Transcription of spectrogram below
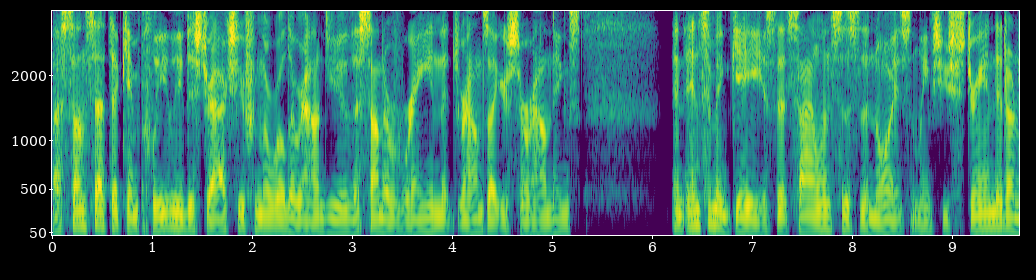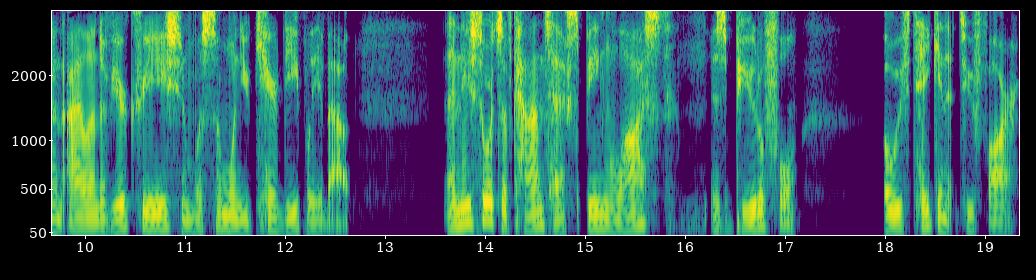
a sunset that completely distracts you from the world around you, the sound of rain that drowns out your surroundings, an intimate gaze that silences the noise and leaves you stranded on an island of your creation with someone you care deeply about. And these sorts of contexts, being lost is beautiful, but we've taken it too far.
